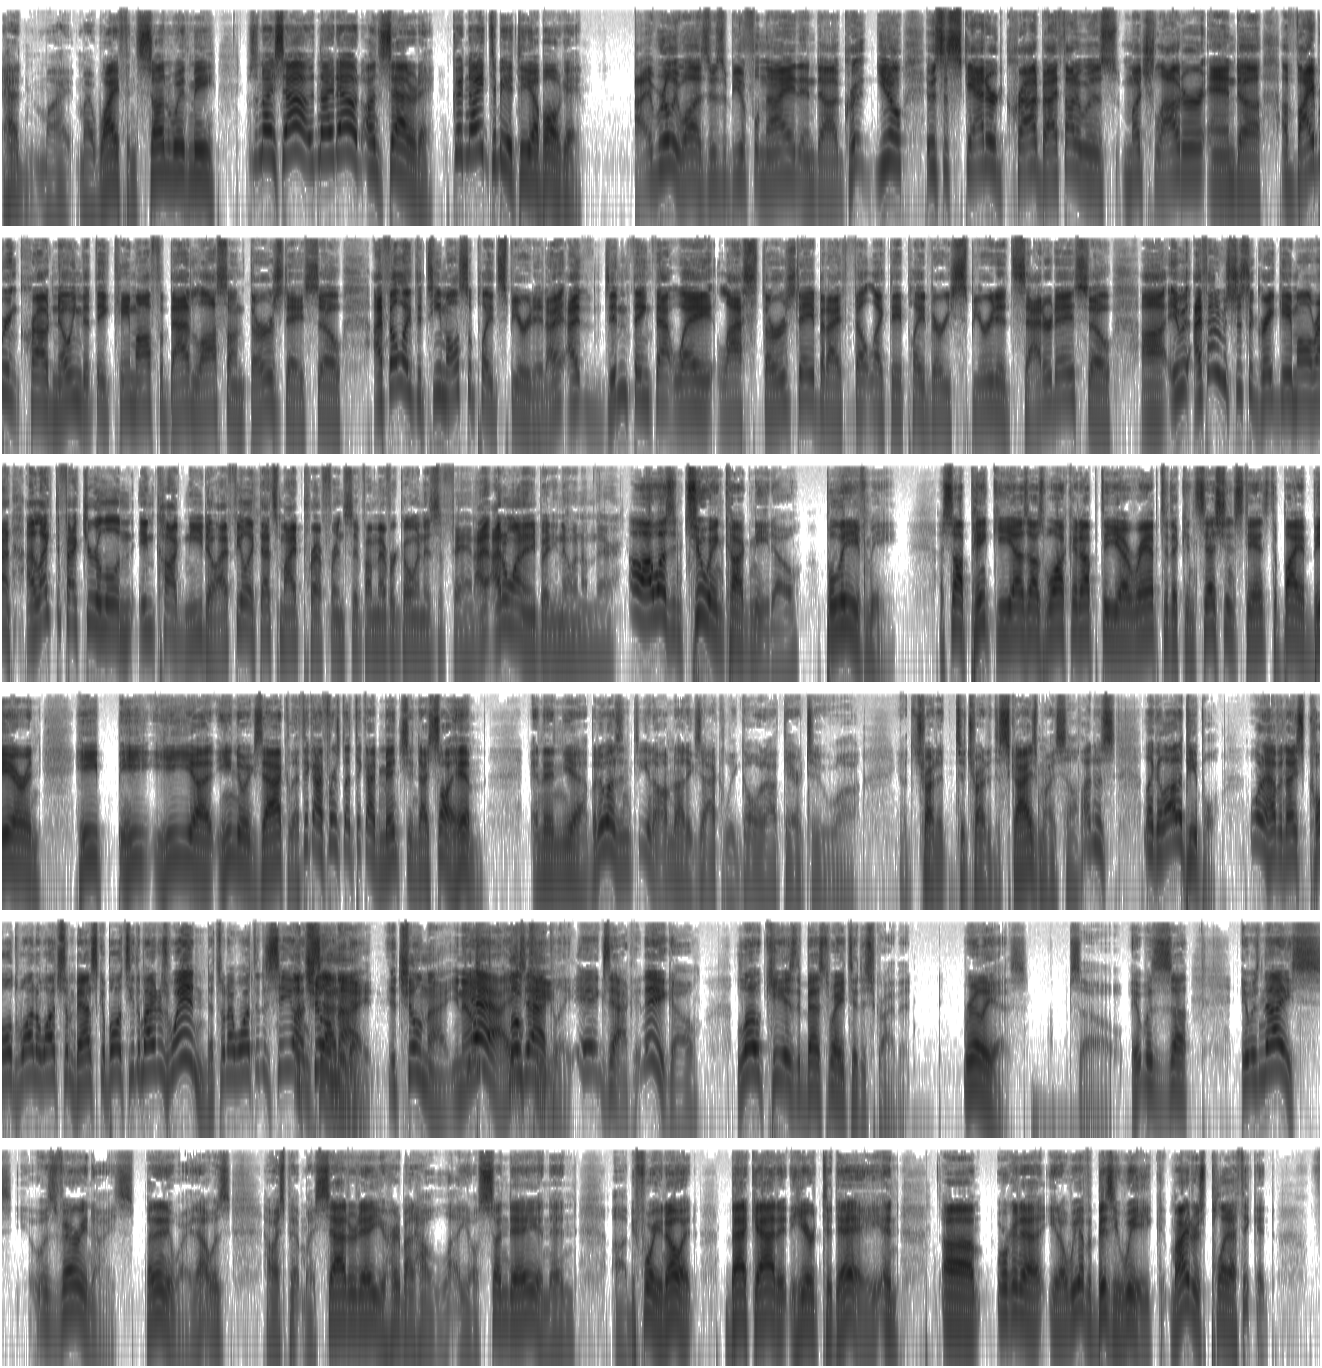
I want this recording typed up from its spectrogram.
had my my wife and son with me. It was a nice out night out on Saturday. Good night to be at the uh, ball game. It really was. It was a beautiful night, and uh, gr- you know, it was a scattered crowd, but I thought it was much louder and uh, a vibrant crowd, knowing that they came off a bad loss on Thursday. So I felt like the team also played spirited. I, I didn't think that way last Thursday, but I felt like they played very spirited Saturday. So uh, it, wa- I thought it was just a great game all around. I like the fact you're a little incognito. I feel like that's my preference if I'm ever going as a fan. I, I don't want anybody knowing I'm there. Oh, I wasn't too incognito. Believe me. I saw Pinky as I was walking up the uh, ramp to the concession stands to buy a beer, and he he he uh, he knew exactly. I think I first I think I mentioned I saw him, and then yeah, but it wasn't. You know, I'm not exactly going out there to uh, you know to try to to try to disguise myself. I just like a lot of people. I want to have a nice cold one to watch some basketball, and see the Miners win. That's what I wanted to see on A chill Saturday. night. A chill night, you know? Yeah, Low key. exactly. Exactly. There you go. Low key is the best way to describe it. Really is. So it was uh it was nice. It was very nice. But anyway, that was how I spent my Saturday. You heard about how you know Sunday, and then uh, before you know it, back at it here today. And um, we're gonna, you know, we have a busy week. Miners play, I think, at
